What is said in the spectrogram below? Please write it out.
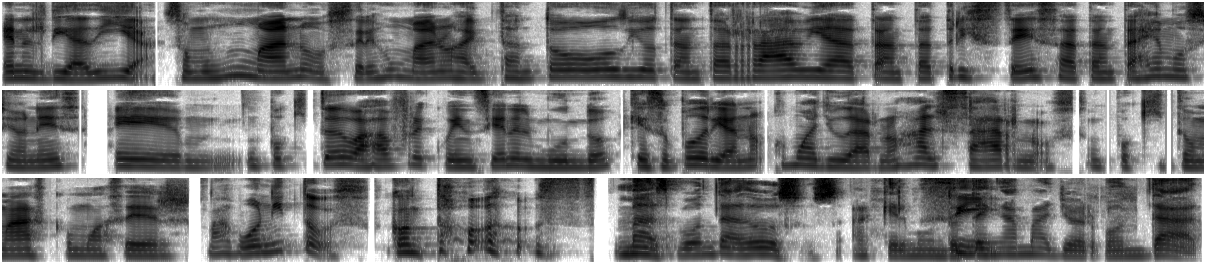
en el día a día. Somos humanos, seres humanos, hay tanto odio, tanta rabia, tanta tristeza, tantas emociones eh, un poquito de baja frecuencia en el mundo, que eso podría como ayudarnos a alzarnos un poquito más, como a ser más bonitos con todos. Más bondadosos, a que el mundo tenga mayor bondad.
